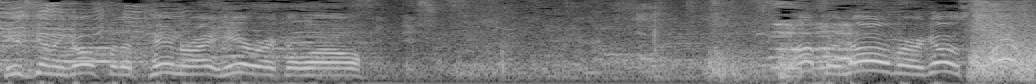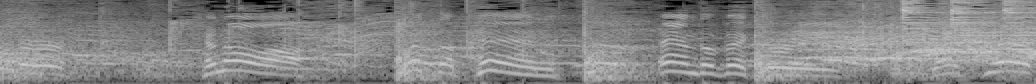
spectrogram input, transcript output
he's going to go for the pin right here, Riccolo. Up and over goes Carpenter. Kanoa with the pin and the victory. That's it.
